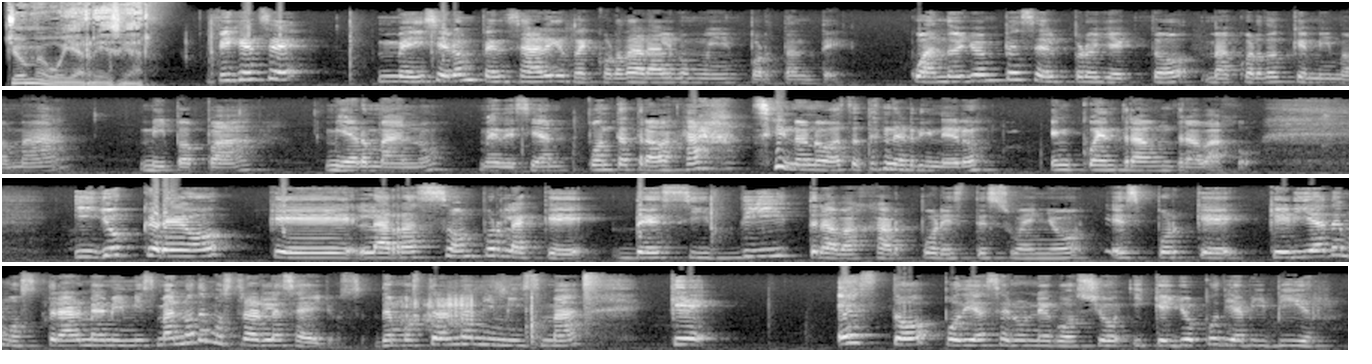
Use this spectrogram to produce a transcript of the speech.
Yo me voy a arriesgar. Fíjense, me hicieron pensar y recordar algo muy importante. Cuando yo empecé el proyecto, me acuerdo que mi mamá, mi papá, mi hermano me decían, ponte a trabajar, si no, no vas a tener dinero, encuentra un trabajo. Y yo creo que la razón por la que decidí trabajar por este sueño es porque quería demostrarme a mí misma, no demostrarles a ellos, demostrarme a mí misma que esto podía ser un negocio y que yo podía vivir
